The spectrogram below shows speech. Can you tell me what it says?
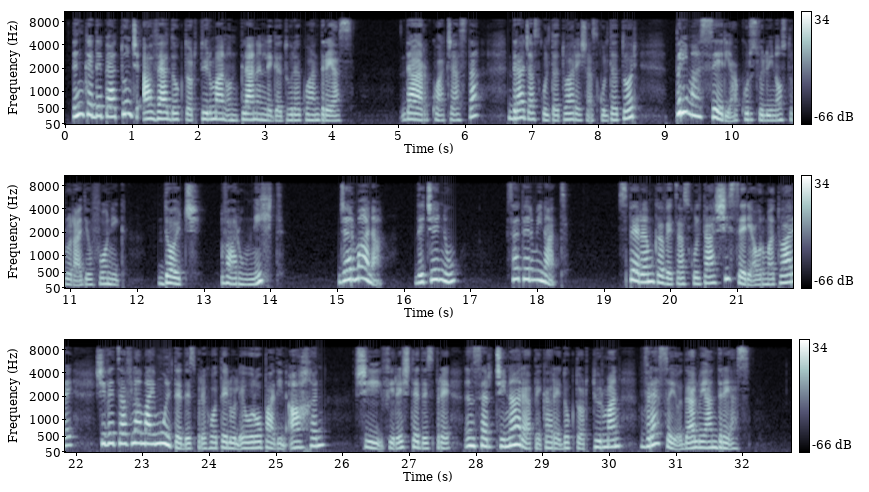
Încă de pe atunci avea doctor Turman un plan în legătură cu Andreas. Dar cu aceasta, dragi ascultătoare și ascultători, prima serie a cursului nostru radiofonic Deutsch, warum nicht? Germana, de ce nu? S-a terminat. Sperăm că veți asculta și seria următoare și veți afla mai multe despre hotelul Europa din Aachen, și, firește, despre însărcinarea pe care dr. Turman vrea să-i o dea lui Andreas.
